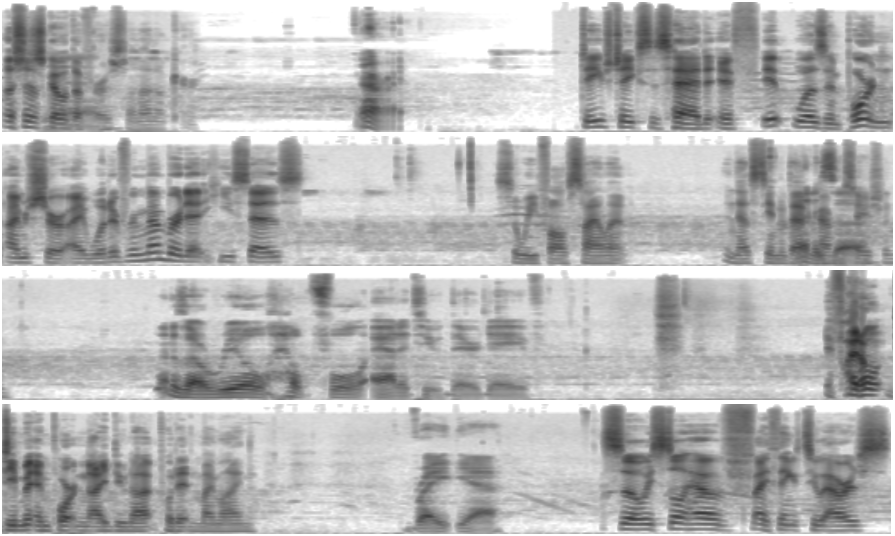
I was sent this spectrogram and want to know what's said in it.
let's just go with the first one. I don't care. Alright. Dave shakes his head. If it was important, I'm sure I would have remembered it, he says. So we fall silent. And that's the end of that, That conversation. That is a real helpful attitude there, Dave. If I don't deem it important, I do not put it in my mind. Right, yeah. So we still have, I think, two hours.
